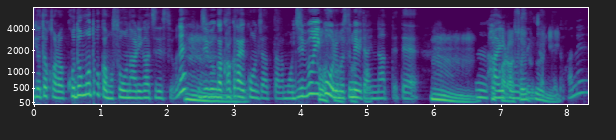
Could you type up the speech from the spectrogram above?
いや、だから子供とかもそうなりがちですよね。うん自分が抱え込んじゃったら、もう自分イコール娘みたいになってて、うん、うん、だから入り込みそういうふうにすぎちゃってとかね。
